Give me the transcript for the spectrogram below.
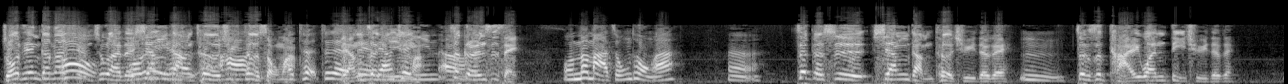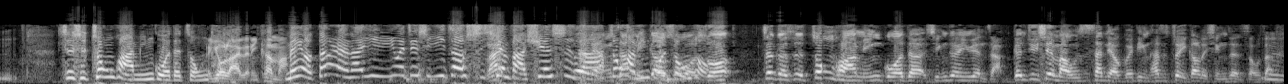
昨天刚刚选出来的哦香港特区哦特首嘛哦特，这个梁振英嘛，这个人是谁？我们马总统啊，嗯这个是香港特区，对不对？嗯，这个是台湾地区，对不对？嗯这是中华民国的总统。又来了，你看嘛。没有，当然了，因因为这是依照是宪法宣誓的、中华民国总统。我说，这个是中华民国的行政院院长，根据宪法五十三条规定，他是最高的行政首长。嗯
